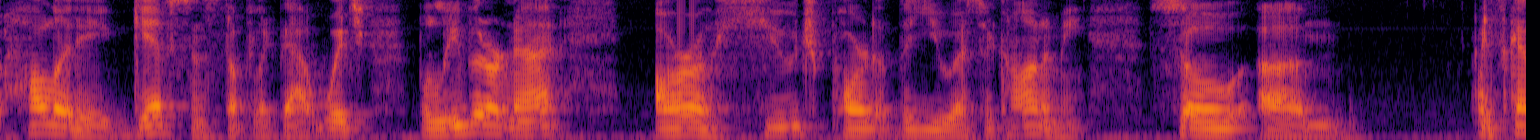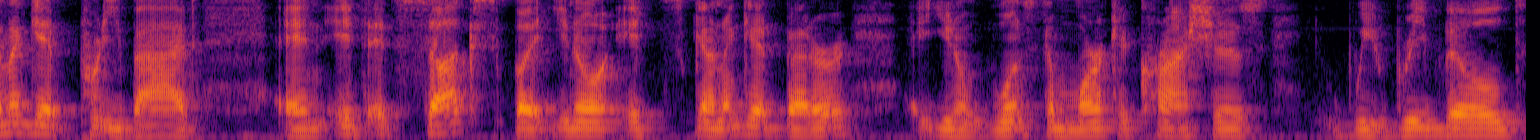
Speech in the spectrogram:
holiday gifts and stuff like that, which, believe it or not, are a huge part of the US economy. So um, it's going to get pretty bad and it, it sucks but you know it's gonna get better you know once the market crashes we rebuild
